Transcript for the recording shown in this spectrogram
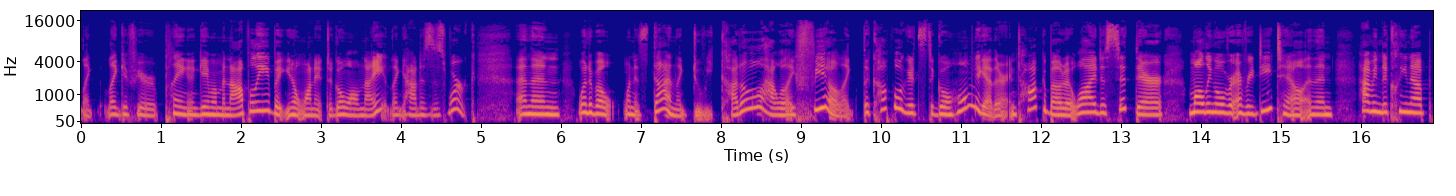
Like like if you're playing a game of monopoly but you don't want it to go all night like how does this work? And then what about when it's done? Like do we cuddle? How will i feel? Like the couple gets to go home together and talk about it while i just sit there mulling over every detail and then having to clean up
